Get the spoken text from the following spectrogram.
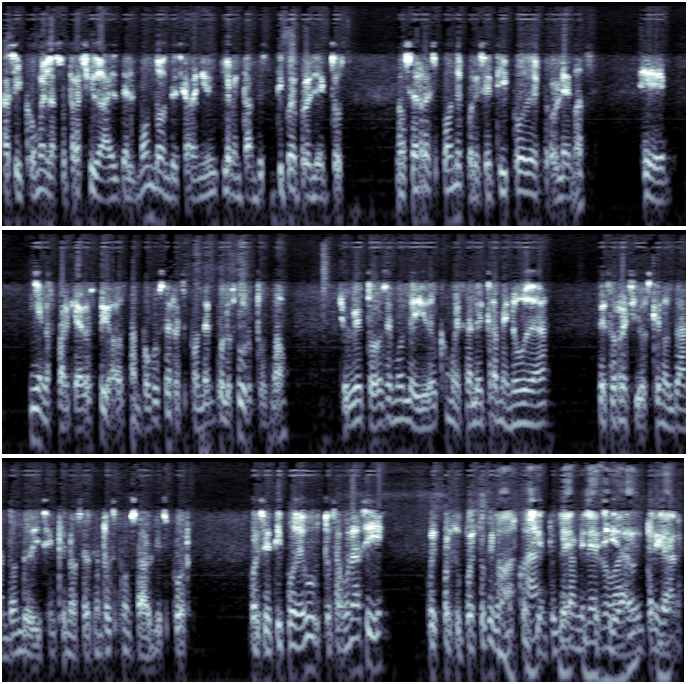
así como en las otras ciudades del mundo donde se ha venido implementando este tipo de proyectos, no se responde por ese tipo de problemas, eh, y en los parqueaderos privados tampoco se responden por los hurtos, ¿no? Yo creo que todos hemos leído como esa letra menuda de esos recibos que nos dan donde dicen que no se hacen responsables por, por ese tipo de hurtos. Aún así, pues por supuesto que somos No, conscientes ah, de la le- necesidad robaron- de entregar le-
